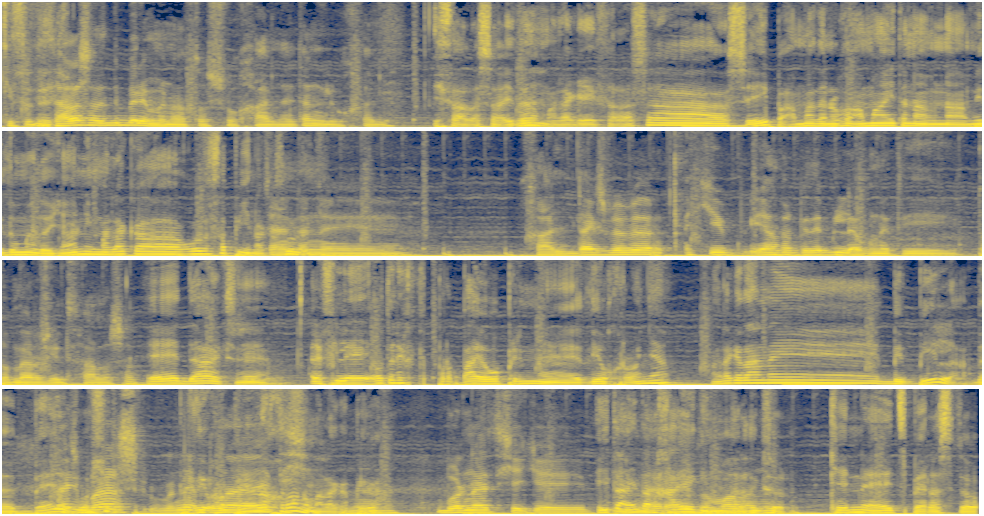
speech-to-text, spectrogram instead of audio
Και στο Η τέτοιο. θάλασσα δεν την περίμενα τόσο χάλια, ήταν λίγο χάλια. Η θάλασσα, ήταν μαλάκα η θάλασσα. Σε είπα, άμα, δεν, άμα ήταν να, να μην δούμε τον Γιάννη, μαλάκα, εγώ δεν θα πήγαινα Ήταν, καθόλου. ήταν χάλια. Εντάξει, βέβαια εκεί οι άνθρωποι δεν επιλέγουν τη, το μέρος για τη θάλασσα. Ε, εντάξει, ναι. Ρε φίλε, όταν είχα προπάει εγώ πριν ε, δύο χρόνια, μαλάκα ήταν ε, μπιμπίλα, μπεμπέλα. Εντάξει, όχι. μπορεί να- Πριν ναι, δύο μπορεί χρόνια, να πριν ένα έτυχε. χρόνο μαλάκα Ναι, πήγα. ναι. Μπορεί να έτυχε και. Ήταν, η ήταν μέρα, high η εκείνη τη μέρα, εβδομάδα, δεν ναι. ξέρω. Και ναι, έτσι πέρασε το,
